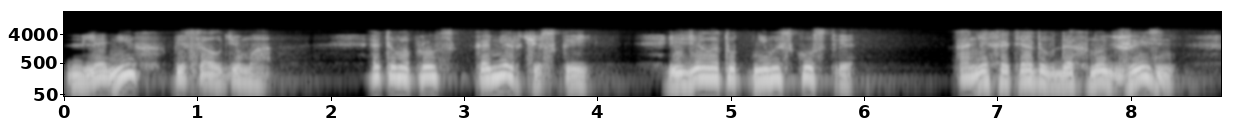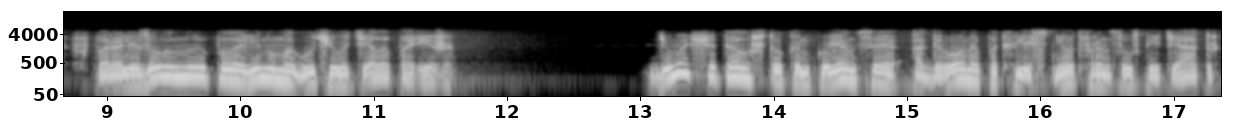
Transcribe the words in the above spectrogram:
«Для них, — писал Дюма, — это вопрос коммерческий, и дело тут не в искусстве. Они хотят вдохнуть жизнь в парализованную половину могучего тела Парижа. Дюма считал, что конкуренция Адеона подхлестнет французский театр,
